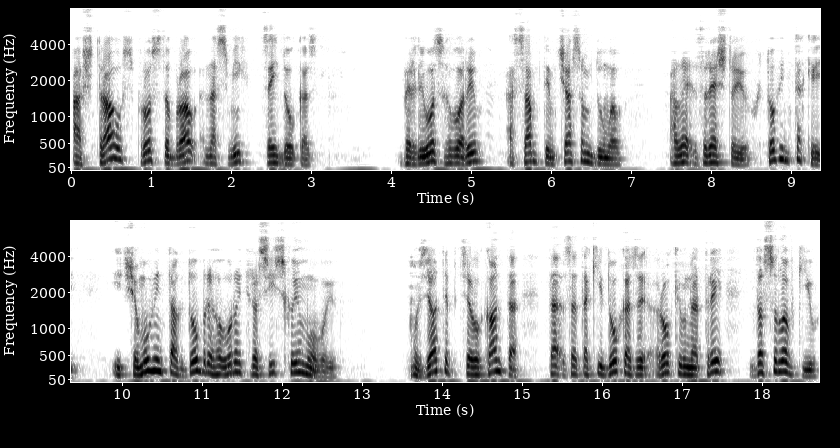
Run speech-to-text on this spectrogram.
а Штраус просто брав на сміх цей доказ. Берліоз говорив, а сам тим часом думав, але, зрештою, хто він такий і чому він так добре говорить російською мовою? Узяти б цього канта та за такі докази років на три до Соловків,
